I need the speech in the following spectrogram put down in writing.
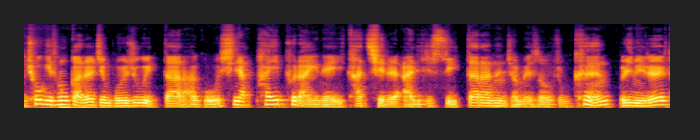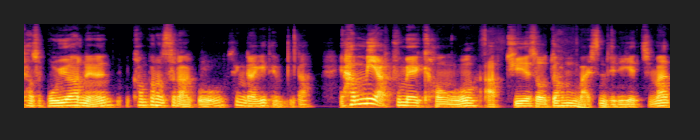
초기 성과를 지금 보여주고 있다라고 신약 파이프라인의 이 가치를 알릴 수 있다라는 점에서 좀 큰 의미를 다소 보유하는 컨퍼런스라고 생각이 됩니다. 한미 약품의 경우 앞 뒤에서도 한번 말씀드리겠지만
